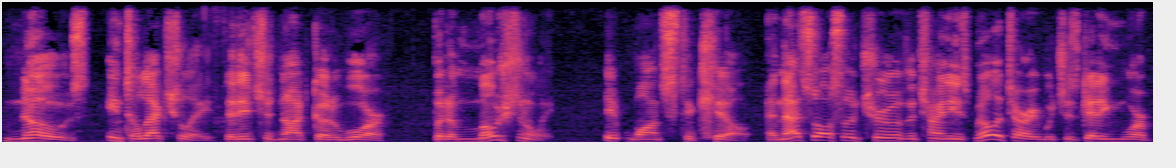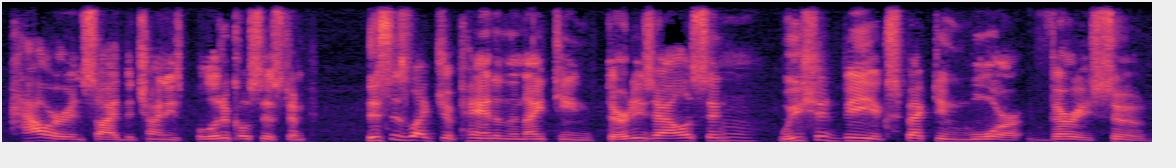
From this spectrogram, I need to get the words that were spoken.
knows intellectually that it should not go to war, but emotionally, it wants to kill. And that's also true of the Chinese military, which is getting more power inside the Chinese political system. This is like Japan in the 1930s, Allison. Mm. We should be expecting war very soon.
